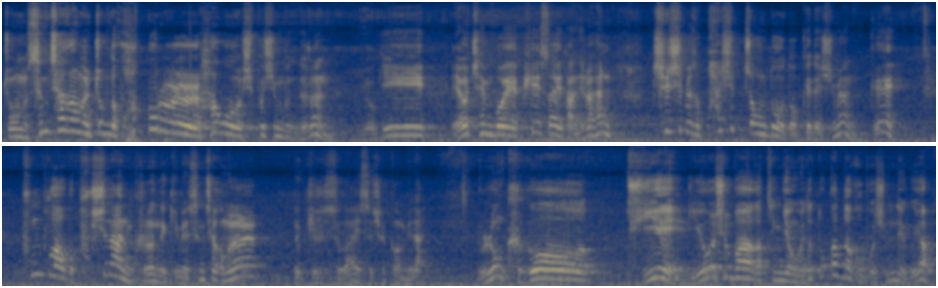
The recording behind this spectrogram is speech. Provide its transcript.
좀 승차감을 좀 더 확보를 하고 싶으신 분들은 여기 에어 챔버의 psi 단위를 한 70에서 80 정도 넣게 되시면 꽤 풍부하고 푹신한 그런 느낌의 승차감을 느끼실 수가 있으실 겁니다. 물론 그거 뒤에 리어 슈바 같은 경우에도 똑같다고 보시면 되고요.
